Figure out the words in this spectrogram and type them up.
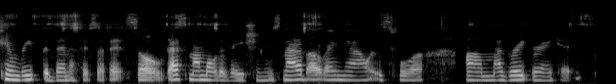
can reap the benefits of it. So that's my motivation. It's not about right now it's for um, my great grandkids.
